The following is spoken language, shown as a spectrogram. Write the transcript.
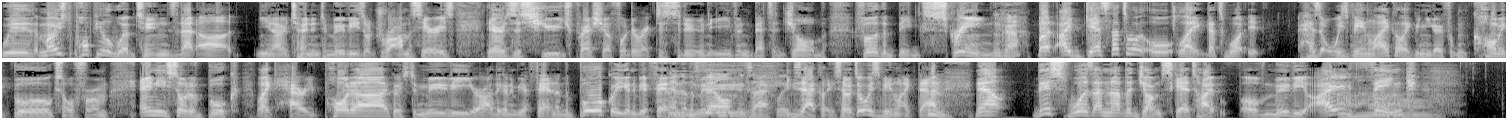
with most popular webtoons that are you know, turned into movies or drama series, there is this huge pressure for directors to do an even better job for the big screen. Okay. But I guess that's what all like that's what it has always been like like when you go from comic books or from any sort of book like Harry Potter goes to movie you're either going to be a fan of the book or you're going to be a fan Fan of of the, the film, movie. exactly. Hmm. exactly so it's always been like that now this was another jump scare type of movie I think Oh.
